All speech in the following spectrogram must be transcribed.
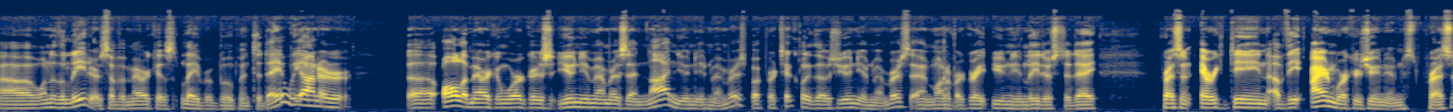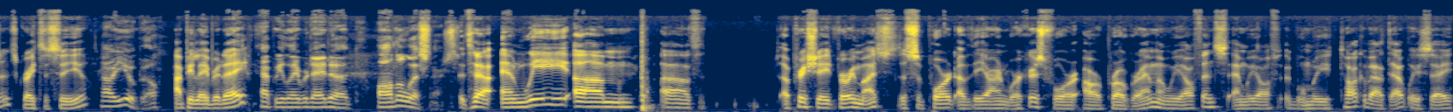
uh, one of the leaders of America's labor movement today. We honor uh, all American workers, union members and non union members, but particularly those union members. And one of our great union leaders today, President Eric Dean of the Ironworkers Union. Mr. President, it's great to see you. How are you, Bill? Happy Labor Day. Happy Labor Day to all the listeners. Uh, and we um, uh, appreciate very much the support of the iron workers for our program, and we often and we often when we talk about that, we say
